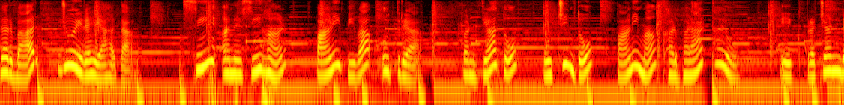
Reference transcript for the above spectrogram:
દરબાર જોઈ રહ્યા હતા. સિંહ અને સિંહણ પાણી પીવા ઉતર્યા, પણ ત્યાં તો ઓચિંતો પાણીમાં ખળભળાટ થયો. એક પ્રચંડ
